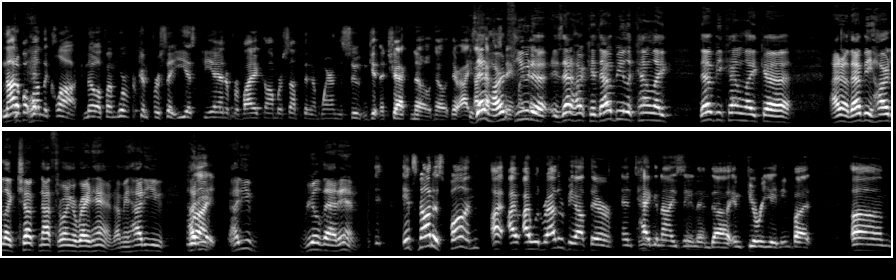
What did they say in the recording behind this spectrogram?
not if I'm on the clock. No, if I'm working for say ESPN or for Viacom or something, and I'm wearing the suit and getting a check. No, no, there. I, Is that have hard for you to? Is that hard? Cause that would be like, kind of like that would be kind of like uh, I don't know. That'd be hard, like Chuck not throwing a right hand. I mean, how do you? How Right. Do you, how do you reel that in? It's not as fun. I, I, I would rather be out there antagonizing and uh, infuriating, but um,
